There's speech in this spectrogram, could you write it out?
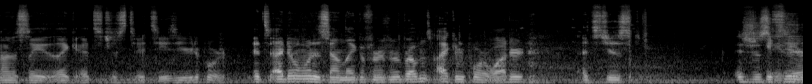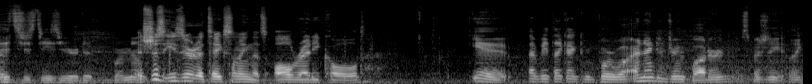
Honestly, like it's just it's easier to pour. It's I don't want to sound like a first world problems. I can pour water. It's just It's just it's easier. it's just easier to pour milk. It's just easier to take something that's already cold. yeah. I mean, like I can pour water, and I do drink water, especially like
